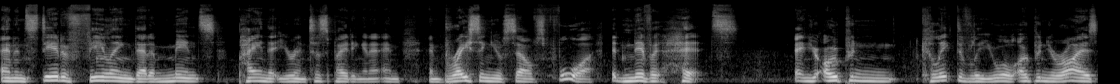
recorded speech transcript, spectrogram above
And instead of feeling that immense pain that you're anticipating and, and, and bracing yourselves for, it never hits and you open collectively you all open your eyes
